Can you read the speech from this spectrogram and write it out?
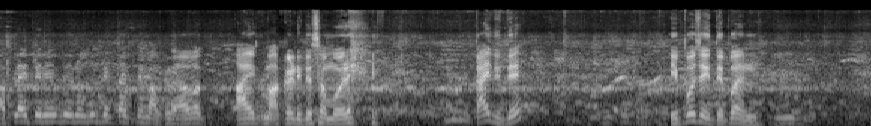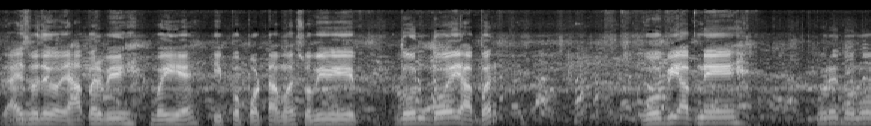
आपल्या इथे रे- रोजच दिसतात ते माकडं? हा, बघ। हा, एक माकड इथे समोर। आहे काय तिथे? हिप्पोच है इथे गाइस वो देखो, यहाँ पर भी वही है, हिप्पोपोटामस, वो भी दोन, दो है यहाँ पर। वो भी आपने पूरे दोनों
